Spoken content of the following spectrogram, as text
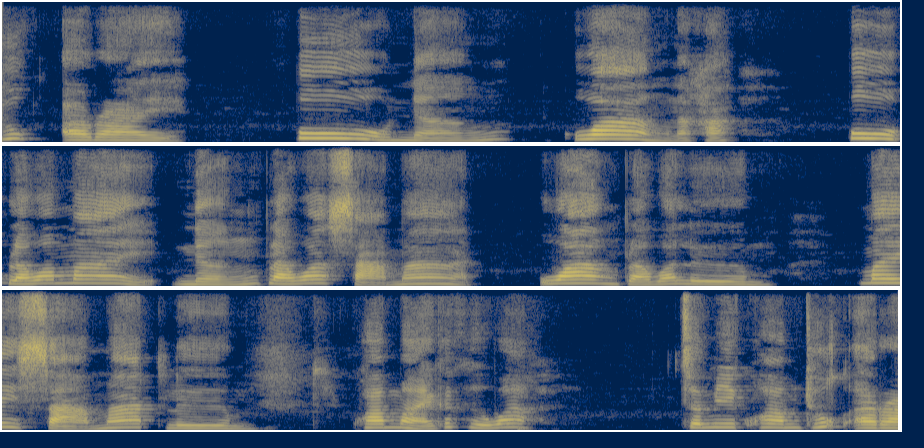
ทุกข์อะไร ปู้หนัง ว่างนะคะ ปู้แปลว่าไม่ หนังแปลว่าสามารถ ว่างแปลว่าลืม ไม่สามารถลืม ความหมายก็คือว่า จะมีความทุกข์อะไร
